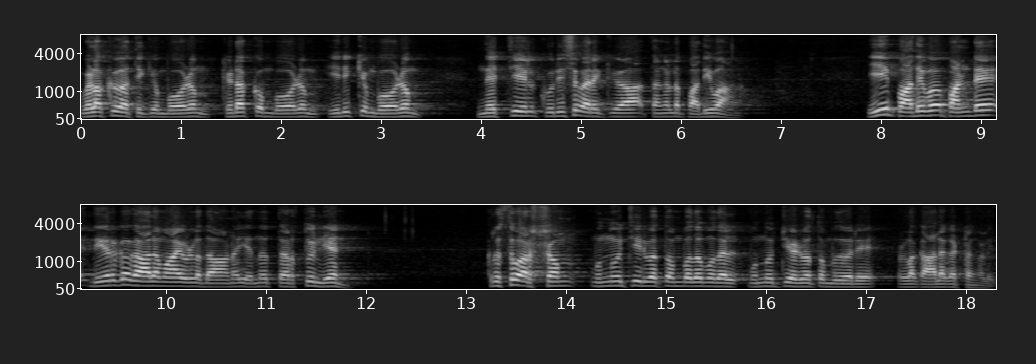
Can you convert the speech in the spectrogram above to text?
വിളക്ക് കത്തിക്കുമ്പോഴും കിടക്കുമ്പോഴും ഇരിക്കുമ്പോഴും നെറ്റിയിൽ കുരിശ് വരയ്ക്കുക തങ്ങളുടെ പതിവാണ്. ഈ പതിവ് പണ്ട് ദീർഘകാലമായുള്ളതാണ് എന്ന് തെർത്തുല്യൻ ക്രിസ്തുവർഷം മുന്നൂറ്റി ഇരുപത്തൊമ്പത് മുതൽ മുന്നൂറ്റി എഴുപത്തൊമ്പത് വരെ ഉള്ള കാലഘട്ടങ്ങളിൽ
